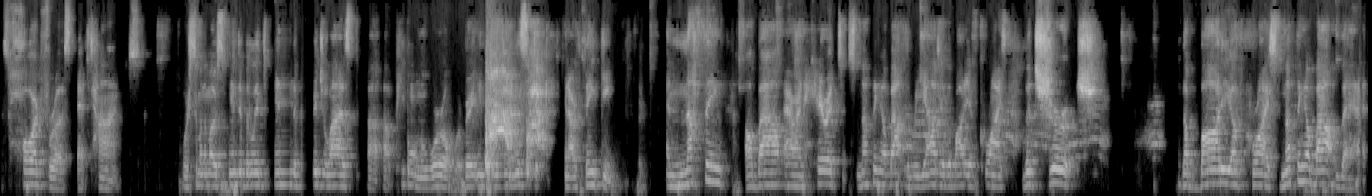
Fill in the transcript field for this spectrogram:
It's hard for us at times. We're some of the most individualized uh, uh, people in the world. We're very individualistic in our thinking. And nothing about our inheritance, nothing about the reality of the body of Christ, the church, the body of Christ, nothing about that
